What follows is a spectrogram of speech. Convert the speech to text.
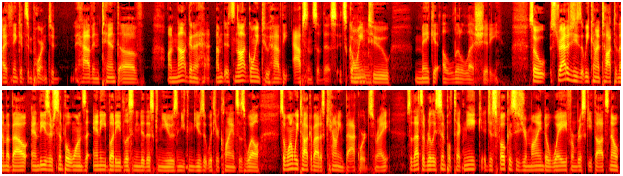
I think it's important to have intent of I'm not going to ha- I'm it's not going to have the absence of this. It's going mm. to make it a little less shitty. So strategies that we kind of talk to them about and these are simple ones that anybody listening to this can use and you can use it with your clients as well. So one we talk about is counting backwards, right? So that's a really simple technique. It just focuses your mind away from risky thoughts. Now,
